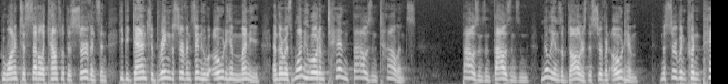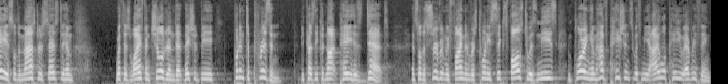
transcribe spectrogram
who wanted to settle accounts with his servants, and he began to bring the servants in who owed him money. And there was one who owed him 10,000 talents. Thousands and thousands and millions of dollars this servant owed him. And the servant couldn't pay, so the master says to him, with his wife and children, that they should be put into prison because he could not pay his debt. And so the servant, we find in verse 26, falls to his knees, imploring him, Have patience with me, I will pay you everything.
